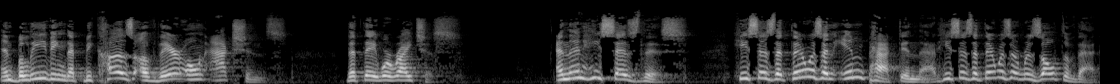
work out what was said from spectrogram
and believing that because of their own actions that they were righteous. And then he says this. He says that there was an impact in that. He says that there was a result of that.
